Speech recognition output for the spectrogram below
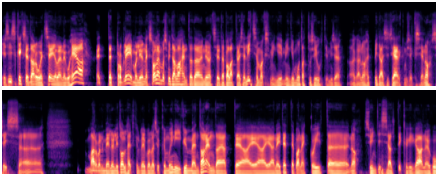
Ja siis kõik said aru, et see ei ole nagu hea, et, et probleem oli õnneks olemas, mida lahendada, on ju, et see teeb alati asja lihtsamaks mingi, mingi muudatuse juhtimise, aga noh, et mida siis järgmiseks ja noh, siis äh, ma arvan, meil oli tol hetkel võib-olla sihuke mõnikümmend arendajat ja, ja, ja neid ettepanekuid äh, noh, sündis sealt ikkagi ka nagu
